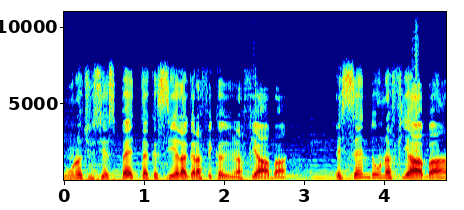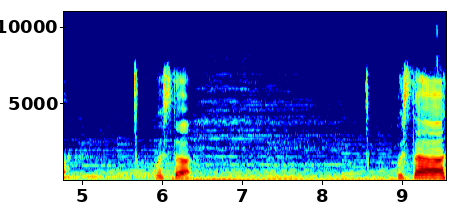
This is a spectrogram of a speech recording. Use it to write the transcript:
uno ci si aspetta che sia la grafica di una fiaba essendo una fiaba, questa, questa,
